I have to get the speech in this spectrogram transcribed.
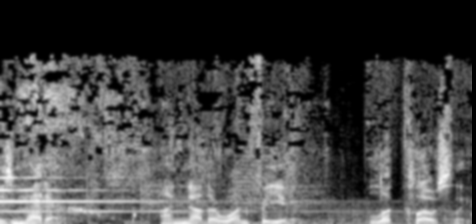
Is meadow. Another one for you. Look closely.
